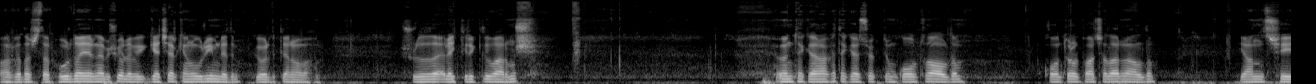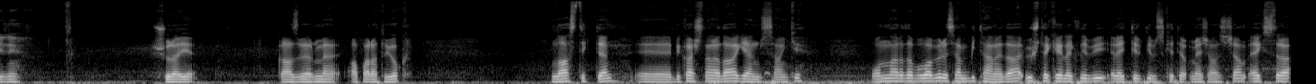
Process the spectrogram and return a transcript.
Arkadaşlar hurda yerine bir şöyle bir geçerken uğrayayım dedim. Gördüklerime bakın. Şurada da elektrikli varmış. Ön teker, arka teker söktüm. Koltuğu aldım. Kontrol parçalarını aldım. Yalnız şeyini şurayı gaz verme aparatı yok. Lastikten eee, birkaç tane daha gelmiş sanki. Onları da bulabilirsem bir tane daha. Üç tekerlekli bir elektrikli bisiklet yapmaya çalışacağım. Ekstra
